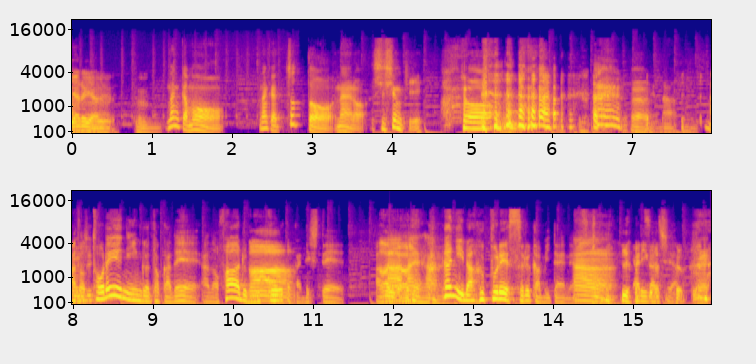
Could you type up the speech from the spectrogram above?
ん。やるやる。うん。なんかもう、なんかちょっと、なんやろ、思春期？あの トレーニングとかで、あの、ファール無効とかにして、はいはいいかにラフプレーするかみたいなやあつ、やりがちや。ー ね。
